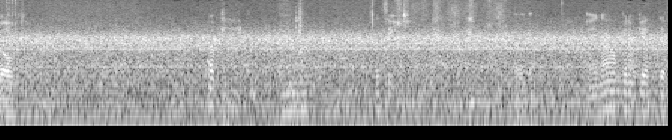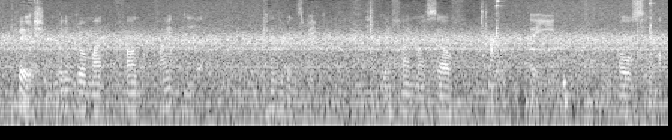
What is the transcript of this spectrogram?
gold. Okay. Um, let's eat. There we go. And now I'm gonna get the fish. I'm gonna go my find find the can't even speak. I'm gonna find myself a ocelot.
